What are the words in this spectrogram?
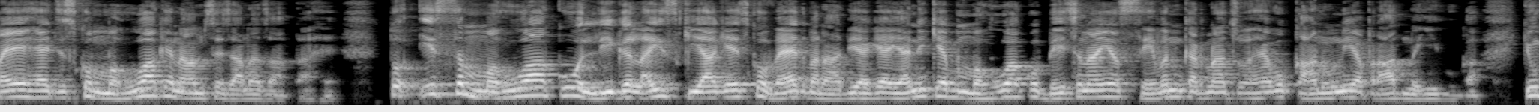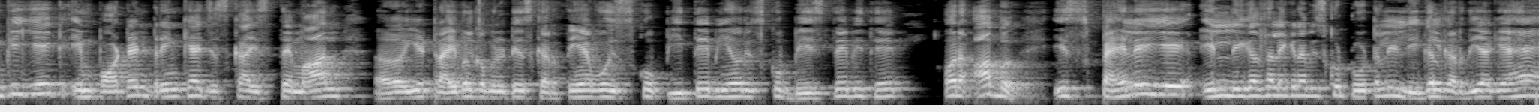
पेय है, जिसको महुआ के नाम से जाना जाता है। तो इस महुआ को लीगलाइज किया गया, इसको वैध बना दिया गया। यानी कि अब महुआ को बेचना या सेवन करना जो है, वो कानूनी अपराध नहीं होगा। क्योंकि ये एक इंपॉर्टेंट ड्रिंक है, जिसका इस्तेमाल ये ट्राइबल कम्युनिटीज करती हैं, वो इसको पीते भी हैं और इसको बेचते भी थे। और अब इस पहले ये इलीगल था, लेकिन अब इसको टोटली लीगल कर दिया गया है।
